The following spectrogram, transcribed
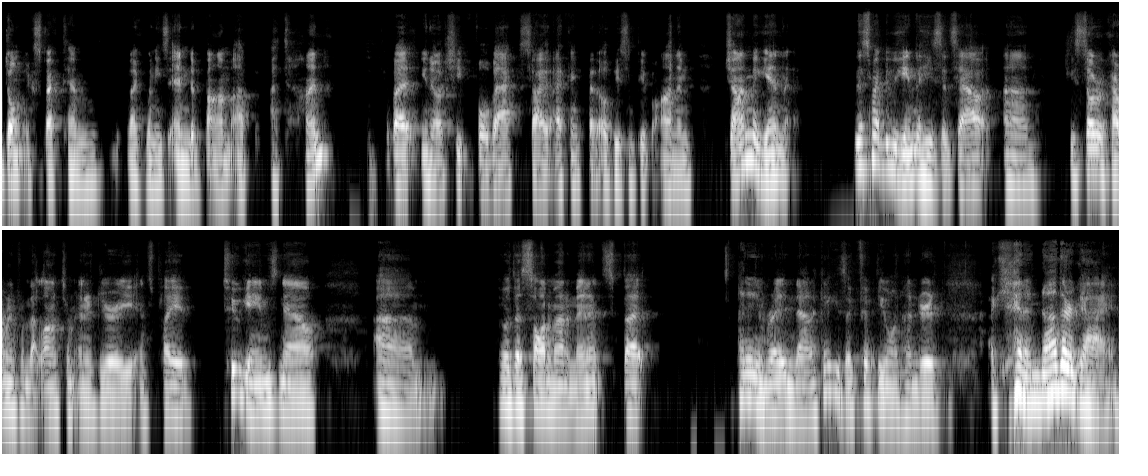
don't expect him like when he's in to bomb up a ton. But you know, a cheap fullback, so I, I think that there'll be some people on him. John McGinn, this might be the game that he sits out. Um, he's still recovering from that long-term injury and and's played two games now um, with a solid amount of minutes. But I didn't even write him down. I think he's like 5,100. Again, another guy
